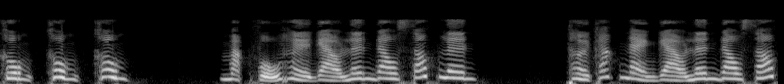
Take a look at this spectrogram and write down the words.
Không, không, không. Mặt vũ hề gào lên đau xót lên. Thời khắc nàng gào lên đau xót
